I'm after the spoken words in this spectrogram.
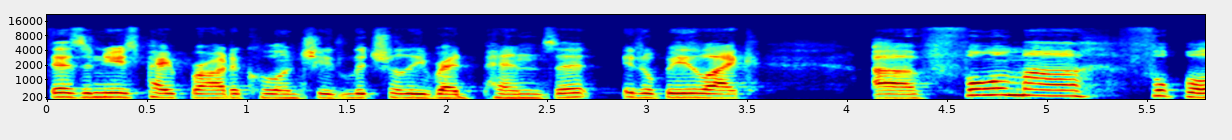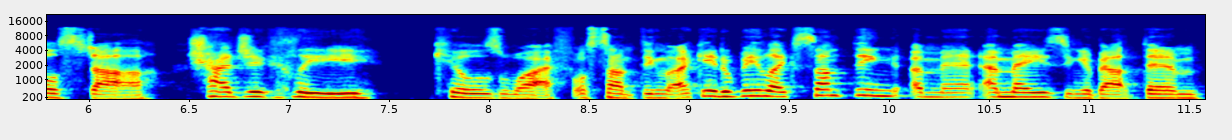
there's a newspaper article and she literally red pens it. It'll be like a former football star tragically kills wife or something. Like it'll be like something ama- amazing about them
